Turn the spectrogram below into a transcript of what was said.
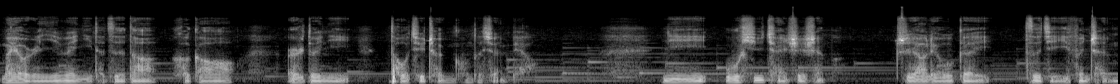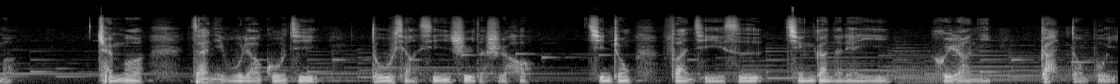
没有人因为你的自大和高傲，而对你投去成功的选票。你无需诠释什么，只要留给自己一份沉默。沉默，在你无聊孤寂、独享心事的时候。心中泛起一丝情感的涟漪，会让你感动不已。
